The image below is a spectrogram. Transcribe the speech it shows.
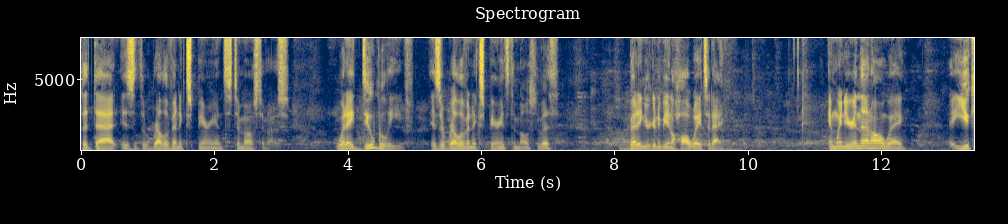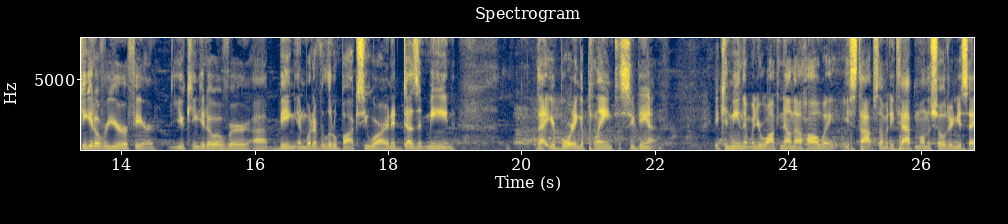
that that is the relevant experience to most of us. What I do believe is a relevant experience to most of us. Betting you're going to be in a hallway today. And when you're in that hallway, you can get over your fear. You can get over uh, being in whatever little box you are. And it doesn't mean that you're boarding a plane to Sudan. It can mean that when you're walking down that hallway, you stop somebody, tap them on the shoulder, and you say,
